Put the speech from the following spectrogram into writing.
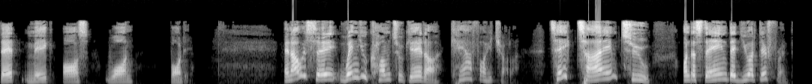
that make us one body. And I would say, when you come together, care for each other. Take time to understand that you are different,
